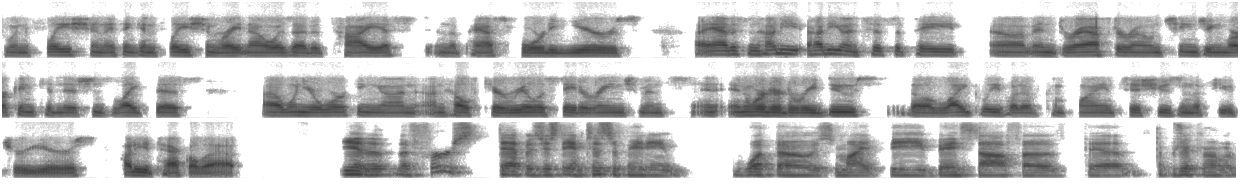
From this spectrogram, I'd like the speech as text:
to inflation. I think inflation right now is at its highest in the past 40 years. Uh, Addison, how do you how do you anticipate um, and draft around changing market conditions like this uh, when you're working on on healthcare real estate arrangements in, in order to reduce the likelihood of compliance issues in the future years? How do you tackle that? Yeah, the, the first step is just anticipating what those might be based off of the, the particular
